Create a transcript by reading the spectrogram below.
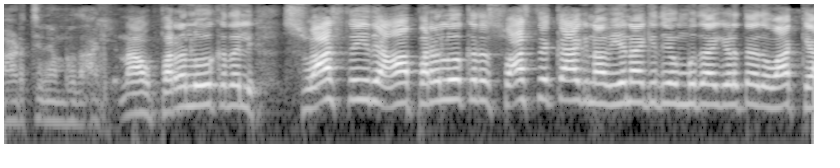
ಮಾಡ್ತೀನಿ ಎಂಬುದಾಗಿ. ನಾವು ಪರಲೋಕದಲ್ಲಿ ಸ್ವಾಸ್ಥ್ಯ ಇದೆ. ಆ ಪರಲೋಕದ ಸ್ವಾಸ್ಥ್ಯಕ್ಕಾಗಿ ನಾವು ಏನಾಗಿದೆ ಎಂಬುದಾಗಿ ಹೇಳ್ತಾ ಇದೆ ವಾಕ್ಯ,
